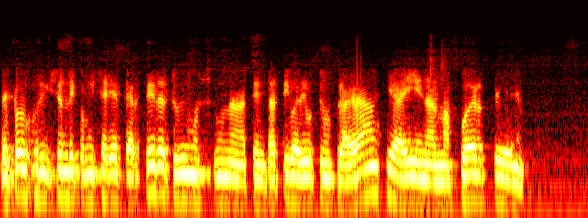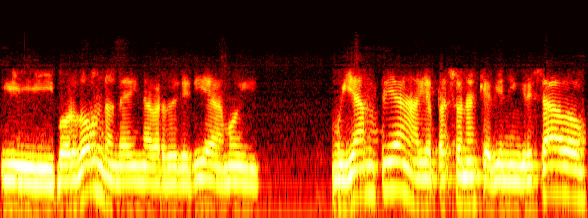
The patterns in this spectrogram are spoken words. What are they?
Después en jurisdicción de comisaría tercera tuvimos una tentativa de última flagrancia ahí en Almafuerte y Bordón, donde hay una verdulería muy muy amplia, había personas que habían ingresado,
